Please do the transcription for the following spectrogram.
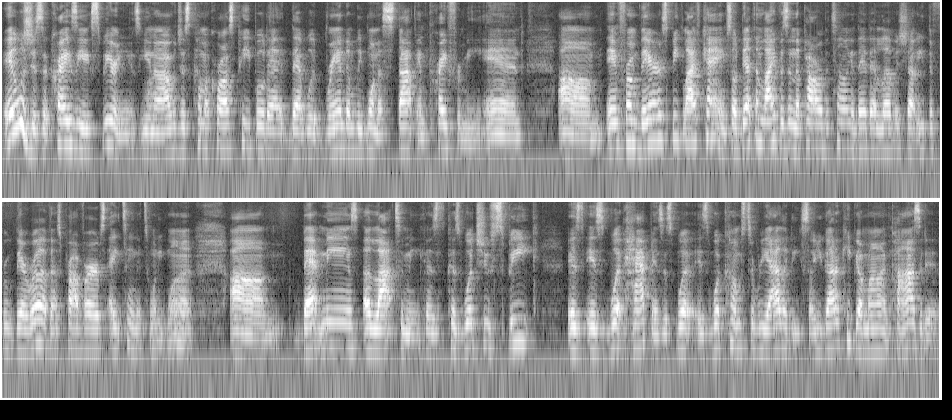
it was just a crazy experience you know i would just come across people that that would randomly want to stop and pray for me and um, and from there speak life came so death and life is in the power of the tongue and they that love it shall eat the fruit thereof that's proverbs 18 and 21 um, that means a lot to me because because what you speak is is what happens is what is what comes to reality. So you got to keep your mind positive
